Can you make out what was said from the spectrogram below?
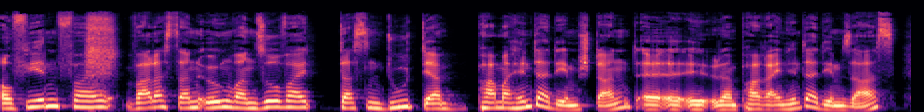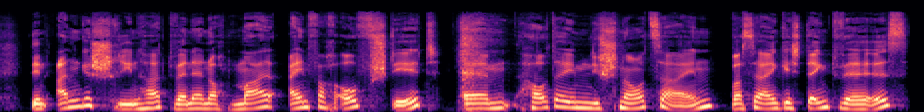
Auf jeden Fall war das dann irgendwann so weit, dass ein Dude, der ein paar Mal hinter dem stand, äh, äh, oder ein paar Reihen hinter dem saß, den angeschrien hat, wenn er nochmal einfach aufsteht, ähm, haut er ihm die Schnauze ein, was er eigentlich denkt, wer er ist.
